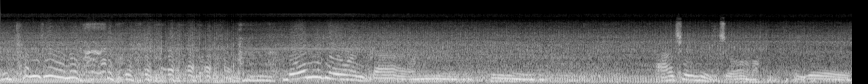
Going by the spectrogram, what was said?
이 평소에는 너무 조용하니까 음, 음, 아쉬움이 있죠. 이게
